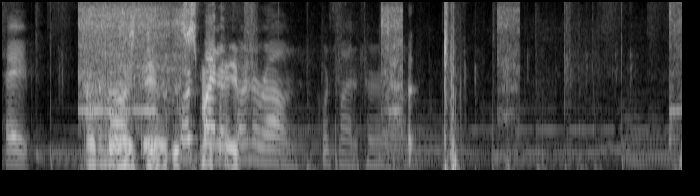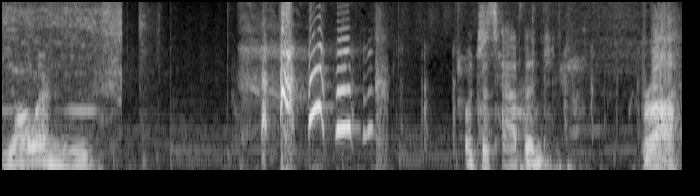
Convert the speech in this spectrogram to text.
Hey, That's And what I this cave. did. This is my miner, cave. turn around. Quartz miner, turn around. Y'all are noobs. what just happened? Bruh.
